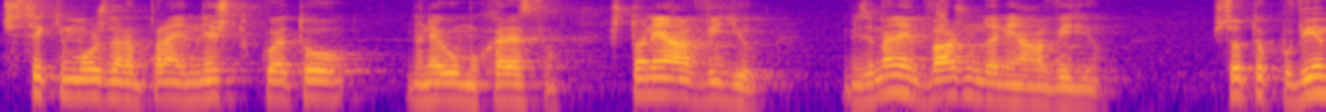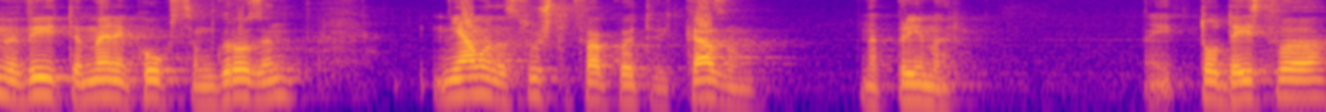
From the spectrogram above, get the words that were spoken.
че всеки може да направи нещо, което на него му харесва. Що няма видео? За мен е важно да няма видео. Защото ако вие ме видите мене колко съм грозен, няма да слушате това, което ви казвам. Например. То действа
